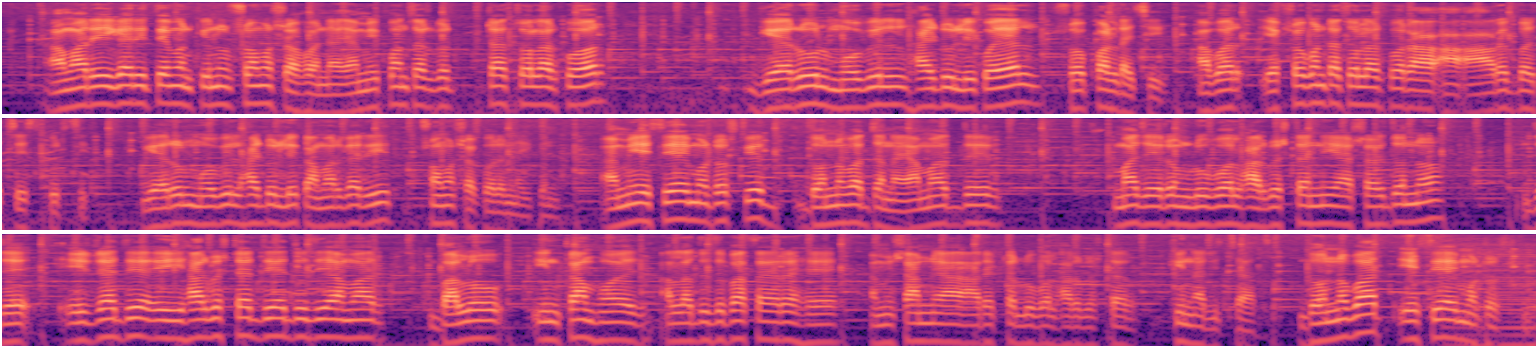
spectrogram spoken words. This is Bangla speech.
আমার এই গাড়ি তেমন কোনো সমস্যা হয় নাই। আমি পঞ্চাশ ঘণ্টা চলার পর গিয়ারুল মোবিল, হাইড্রোলিক অয়েল সব পাল্টাইছি। আবার একশো ঘণ্টা চলার পর আরেকবার চেঞ্জ করছি। গিয়ারুল মোবিল, হাইড্রোলিক আমার গাড়ি সমস্যা করে নাই কোনো। আমি এসিআই মোটরসকে ধন্যবাদ জানাই। আমাদের মাঝে এরকম লুবল হারভেস্টার নিয়ে আসার জন্য যে এইটা দিয়ে, এই হারভেস্টার দিয়ে যদি আমার ভালো ইনকাম হয়, আল্লাহ যদি বাঁচায় রাখে, আমি সামনে আরেকটা লুবল হারভেস্টার কেনার ইচ্ছা আছে। ধন্যবাদ এসিআই মোটরসকে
